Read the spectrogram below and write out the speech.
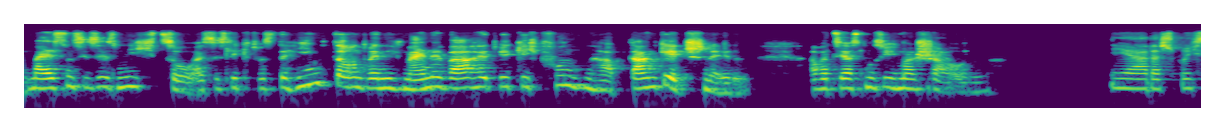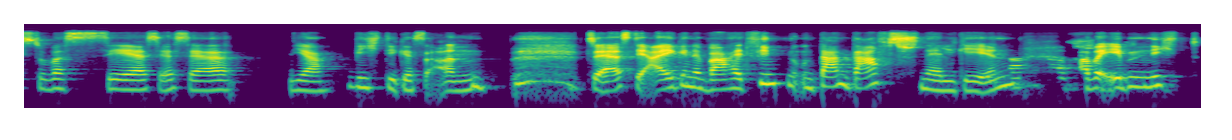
meistens ist es nicht so. Also es liegt was dahinter und wenn ich meine Wahrheit wirklich gefunden habe, dann geht es schnell. Aber zuerst muss ich mal schauen. Ja, da sprichst du was sehr, sehr, sehr ja, Wichtiges an. Zuerst die eigene Wahrheit finden und dann darf es schnell gehen, aber eben nicht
